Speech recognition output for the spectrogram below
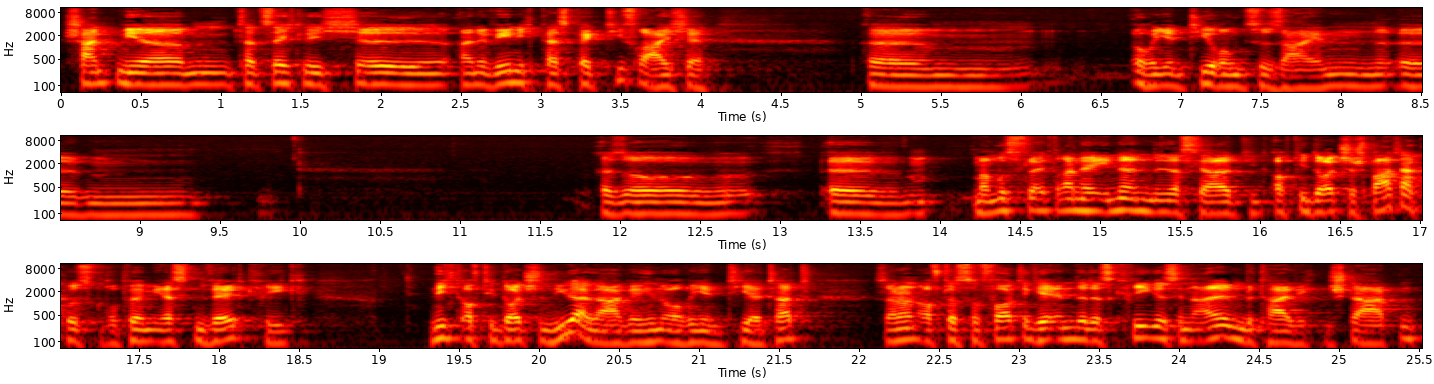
scheint mir ähm, tatsächlich äh, eine wenig perspektivreiche ähm, Orientierung zu sein. Ähm, also man muss vielleicht daran erinnern, dass ja die, auch die deutsche Spartakus-Gruppe im Ersten Weltkrieg nicht auf die deutsche Niederlage hin orientiert hat, sondern auf das sofortige Ende des Krieges in allen beteiligten Staaten.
